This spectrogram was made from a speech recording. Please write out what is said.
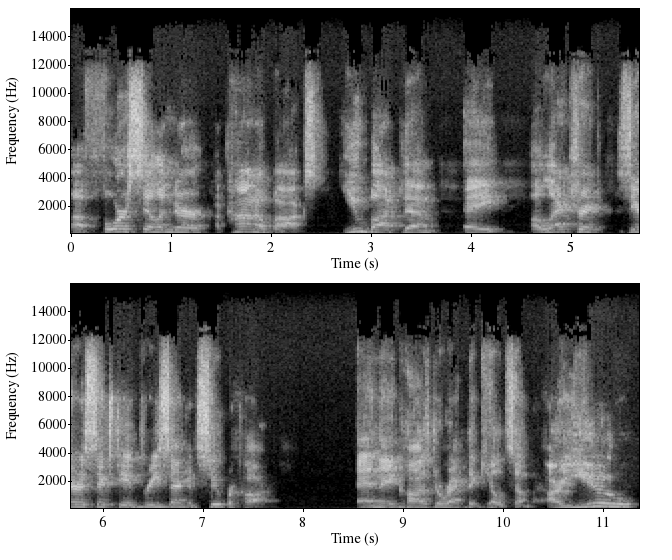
a four-cylinder Econobox. You bought them a electric zero to 60 in three second supercar and they caused direct that killed somebody. Are you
